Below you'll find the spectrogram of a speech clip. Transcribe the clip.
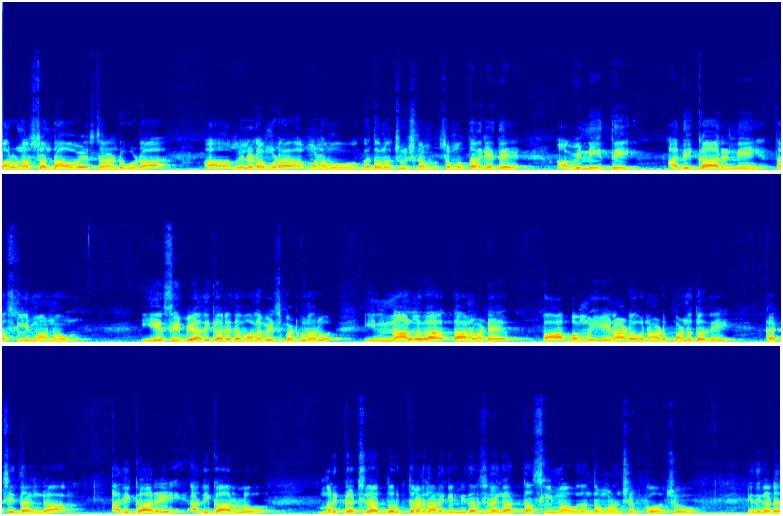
పరువు నష్టం దావా వేస్తానంటూ కూడా వెళ్ళడం కూడా మనము గతంలో చూసినాం. సో మొత్తానికైతే అవినీతి అధికారిని తస్లిమాను ఏసీబీ అధికారి అయితే వల వేసి పట్టుకున్నారు. ఇన్నాళ్ళుగా తాను అంటే పాపము ఏనాడో నాడు పండుతుంది. ఖచ్చితంగా అధికారి అధికారులు మరి ఖచ్చితంగా దొరుకుతున్న దానికి నిదర్శనంగా తస్లిమా ఉదంతం మనం చెప్పుకోవచ్చు. ఎందుకంటే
